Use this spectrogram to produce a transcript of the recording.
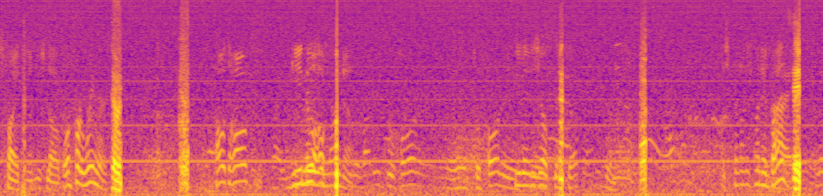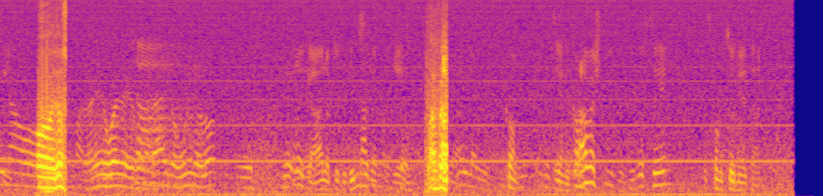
fighten und nicht laufen. What for winners? Hau drauf, geh nur auf Winner. To Spiele nicht auf den Körper. Ich kann doch nicht mal den Ball sehen. Oh, das Ist egal, ob du gewinnst oder verlierst. Komm. Aber spiel so, du wirst sehen, es funktioniert dann.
